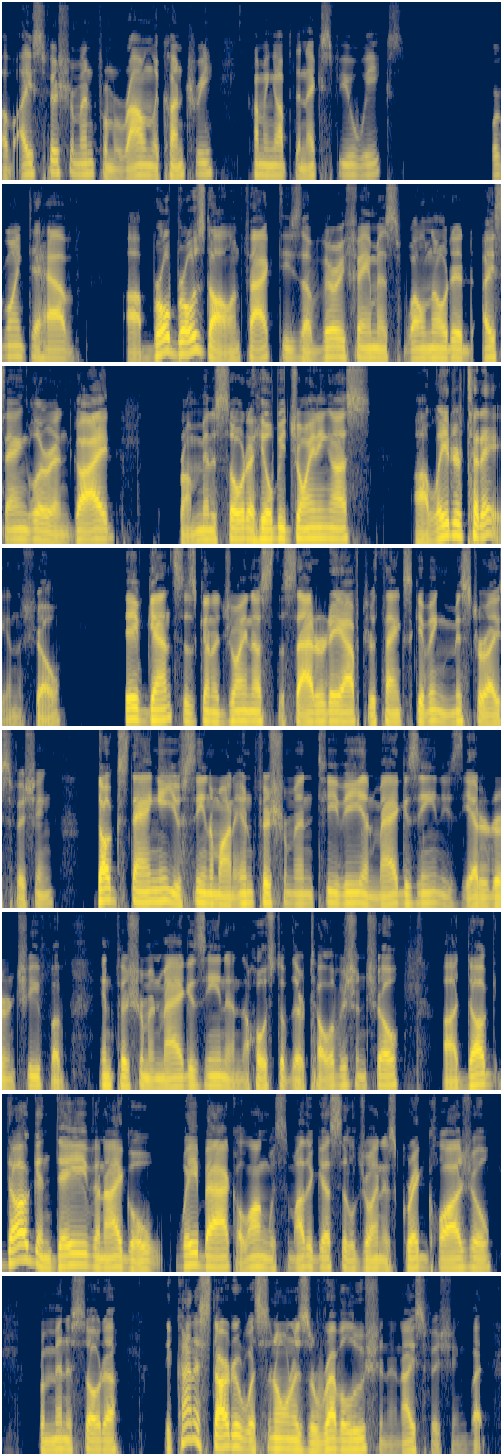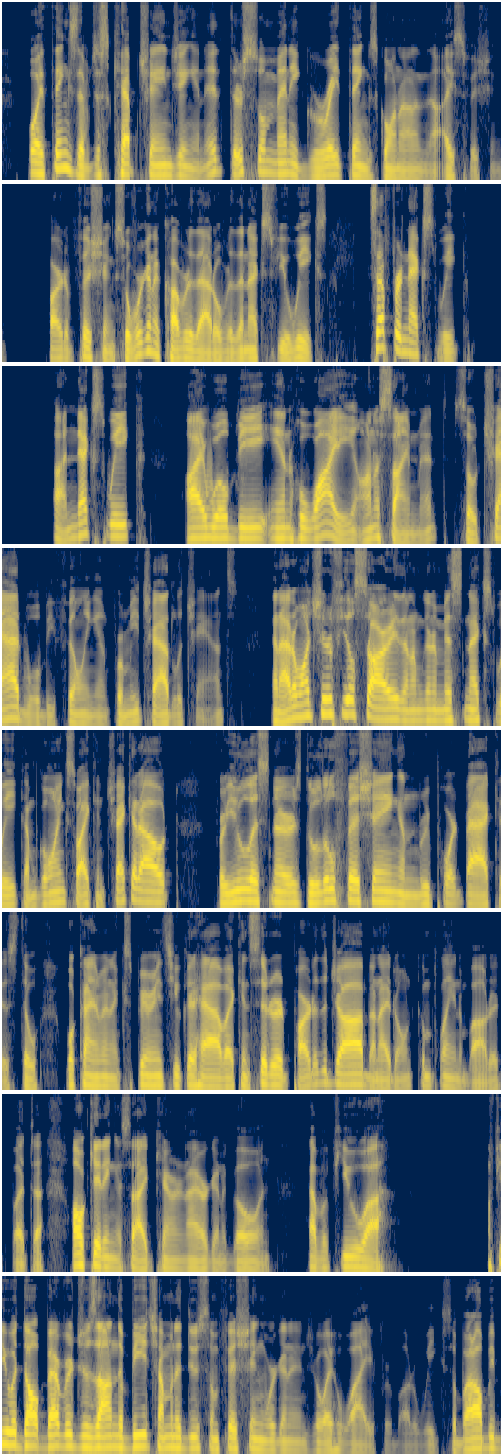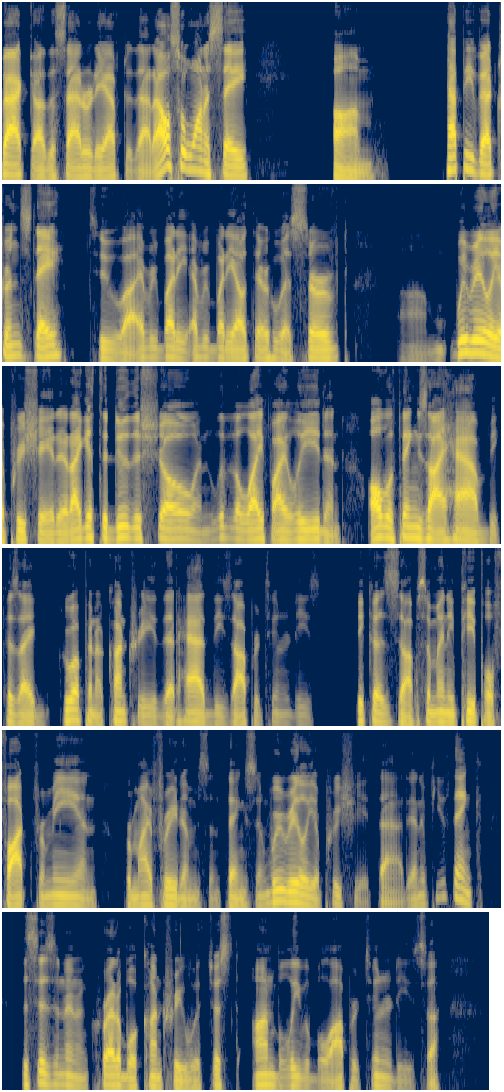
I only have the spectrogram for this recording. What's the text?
of ice fishermen from around the country coming up the next few weeks. We're going to have uh, Bro Brosdahl. In fact, he's a very famous, well noted ice angler and guide from Minnesota. He'll be joining us uh, later today in the show. Dave Genz is going to join us the Saturday after Thanksgiving, Mr. Ice Fishing. Doug Stange, you've seen him on In Fisherman TV and magazine. He's the editor in chief of In Fisherman magazine and the host of their television show. Uh, Doug, Doug, and Dave and I go way back, along with some other guests that'll join us. Greg Clusiau from Minnesota. They kind of started what's known as a revolution in ice fishing, but boy, things have just kept changing, and it there's so many great things going on in the ice fishing part of fishing. So we're going to cover that over the next few weeks, except for next week. Uh, next week, I will be in Hawaii on assignment, so Chad will be filling in for me, Chad LaChance. And I don't want you to feel sorry that I'm going to miss next week. I'm going so I can check it out for you listeners, do a little fishing, and report back as to what kind of an experience you could have. I consider it part of the job, and I don't complain about it. But uh, all kidding aside, Karen and I are going to go and have a few uh, a few adult beverages on the beach. I'm going to do some fishing. We're going to enjoy Hawaii for about a week. So, but I'll be back uh, the Saturday after that. I also want to say, um, Happy Veterans Day to uh, everybody, everybody out there who has served. We really appreciate it. I get to do this show and live the life I lead and all the things I have because I grew up in a country that had these opportunities because uh, so many people fought for me and for my freedoms and things. And we really appreciate that. And if you think this isn't an incredible country with just unbelievable opportunities, uh,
